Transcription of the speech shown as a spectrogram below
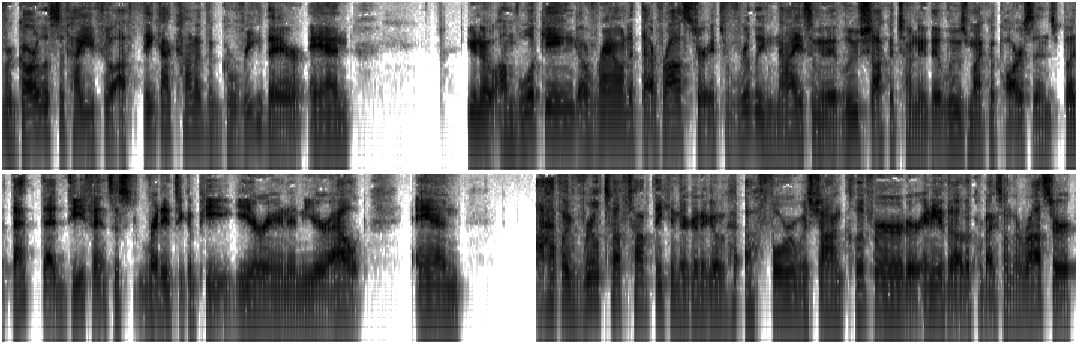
regardless of how you feel, I think I kind of agree there. And you know, I'm looking around at that roster. It's really nice. I mean, they lose Shaka Toney, they lose Micah Parsons, but that that defense is ready to compete year in and year out. And I have a real tough time thinking they're going to go uh, forward with Sean Clifford or any of the other quarterbacks on the roster.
